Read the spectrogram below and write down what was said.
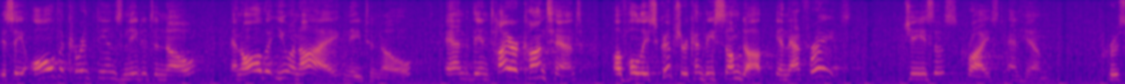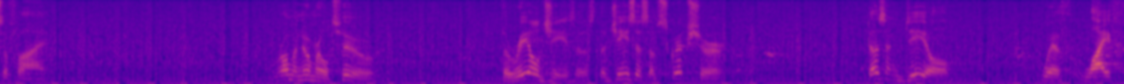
You see, all the Corinthians needed to know, and all that you and I need to know, and the entire content of Holy Scripture can be summed up in that phrase Jesus Christ and him crucified. Roman numeral 2, the real Jesus, the Jesus of Scripture, doesn't deal with life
